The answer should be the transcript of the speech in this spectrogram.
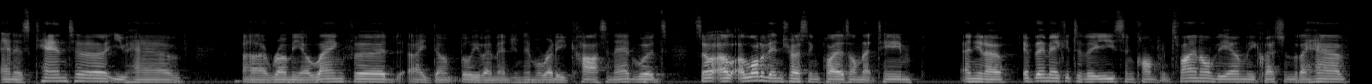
And Enes Kanter, you have uh, Romeo Langford. I don't believe I mentioned him already. Carsen Edwards. So a, a lot of interesting players on that team. And, you know, if they make it to the Eastern Conference final, the only question that I have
